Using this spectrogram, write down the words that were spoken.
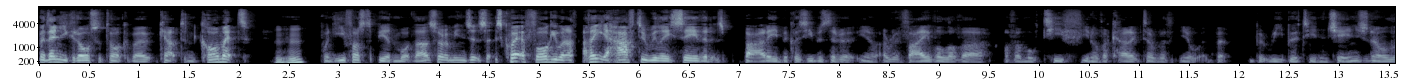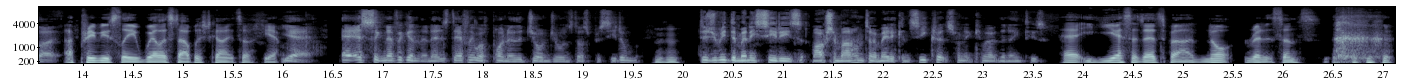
But then you could also talk about Captain Comet hmm when he first appeared and what that sort of means. It's it's quite a foggy one. I think you have to really say that it's Barry because he was the you know a revival of a of a motif, you know, of a character with you know but but rebooted and changed and all that. A previously well-established character. Yeah. Yeah. It is significant, and it's definitely worth pointing out that J'onn J'onzz does precede him. Mhm. Did you read the miniseries Martian Manhunter: American Secrets when it came out in the nineties? Uh, yes, I did, but I've not read it since.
